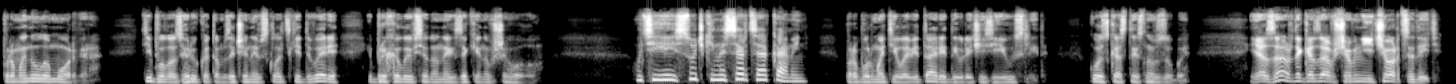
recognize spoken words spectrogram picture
проминула Морвіра. Тіполо з грюкотом зачинив складські двері і прихилився до них, закинувши голову. У цієї сучки не серце, а камінь. Пробурмотіла Вітарі, дивлячись її услід. Коска стиснув зуби. Я завжди казав, що в ній чорт сидить.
